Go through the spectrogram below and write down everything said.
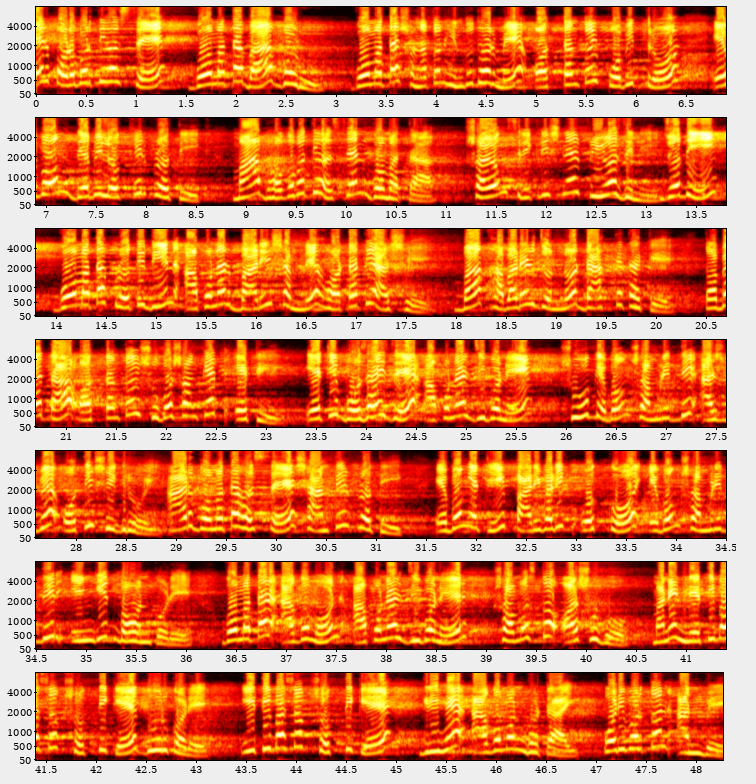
এর পরবর্তী হচ্ছে গোমাতা বা গরু। গোমাতা সনাতন হিন্দু ধর্মে অত্যন্তই পবিত্র এবং দেবী লক্ষ্মীর প্রতীক। মা ভগবতী হচ্ছেন গোমাতা, স্বয়ং শ্রীকৃষ্ণের প্রিয় যিনি। যদি গোমাতা প্রতিদিন আপনার বাড়ির সামনে হঠাৎই আসে বা খাবারের জন্য ডাকতে থাকে, তবে তা অত্যন্তই শুভ সংকেত এটি। এটি বোঝায় যে আপনার জীবনে সুখ এবং সমৃদ্ধি আসবে অতি শীঘ্রই। আর গোমাতা হচ্ছে শান্তির প্রতীক এবং এটি পারিবারিক ঐক্য এবং সমৃদ্ধির ইঙ্গিত বহন করে। গোমাতার আগমন আপনার জীবনের সমস্ত অশুভ মানে নেতিবাচক শক্তিকে দূর করে। ইতিবাচক শক্তিকে গৃহে আগমন ঘটায়, পরিবর্তন আনবে।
